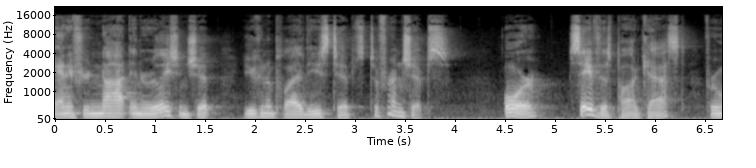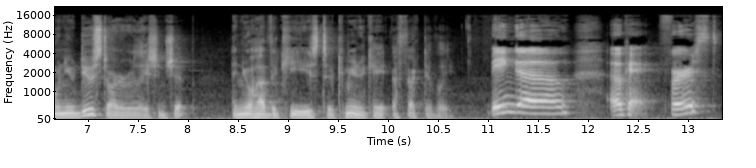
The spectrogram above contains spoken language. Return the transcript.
And if you're not in a relationship, you can apply these tips to friendships or Save this podcast for when you do start a relationship, and you'll have the keys to communicate effectively. Bingo. Okay, first,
